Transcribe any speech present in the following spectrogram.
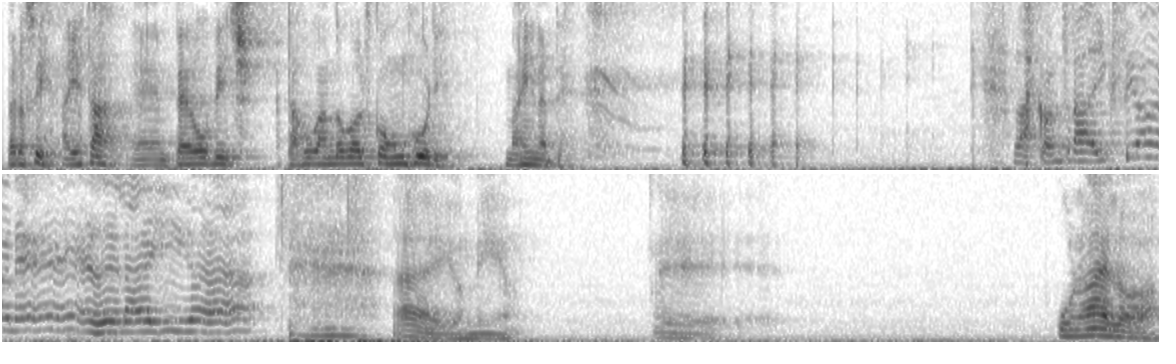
Pero sí, ahí está, en Pebble Beach. Está jugando golf con un jury. Imagínate. las contradicciones de la vida. Ay, Dios mío. Eh, una de, los,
